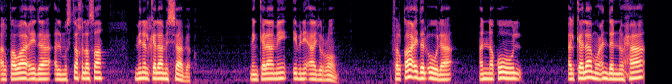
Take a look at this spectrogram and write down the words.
القواعد المستخلصة من الكلام السابق من كلام ابن آج الروم. فالقاعدة الأولى أن نقول الكلام عند النحاة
